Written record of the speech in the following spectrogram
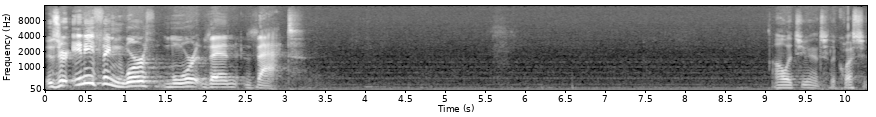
Is there anything worth more than that? I'll let you answer the question.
